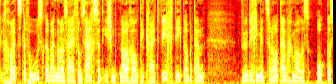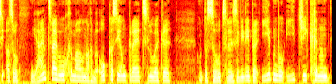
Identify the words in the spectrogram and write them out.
ich kann jetzt davon ausgehen, wenn er noch ein iPhone 6 hat, ist ihm die Nachhaltigkeit wichtig, aber dann würde ich ihm jetzt raten, einfach mal ein Occasion, also in ein, zwei Wochen mal nach einem Occasion-Gerät zu schauen und das so zu lösen. Weil eben irgendwo einschicken und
